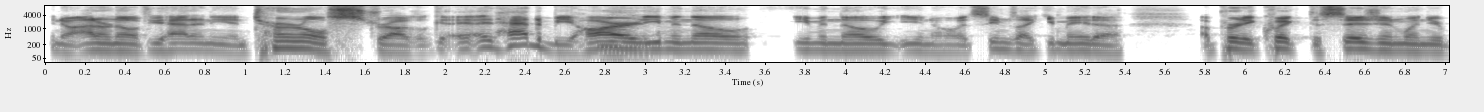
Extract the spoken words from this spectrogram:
you know, I don't know if you had any internal struggle. It had to be hard, mm-hmm. even though, even though, you know, it seems like you made a, a pretty quick decision when your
